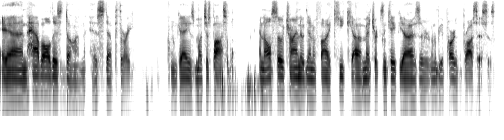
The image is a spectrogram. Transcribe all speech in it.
and have all this done as step three, okay, as much as possible. And also trying to identify key uh, metrics and KPIs that are gonna be a part of the processes.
